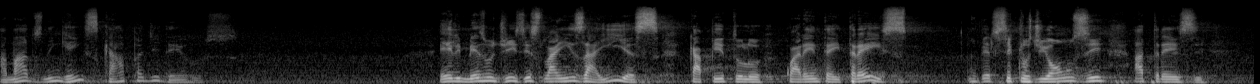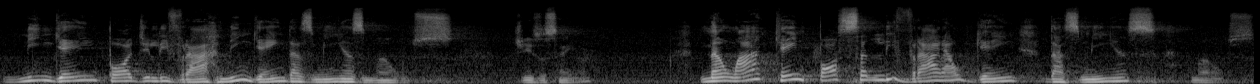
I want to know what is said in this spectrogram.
Amados, ninguém escapa de Deus. Ele mesmo diz isso lá em Isaías, capítulo 43, versículos de 11 a 13. Ninguém pode livrar ninguém das minhas mãos, diz o Senhor. Não há quem possa livrar alguém das minhas mãos.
